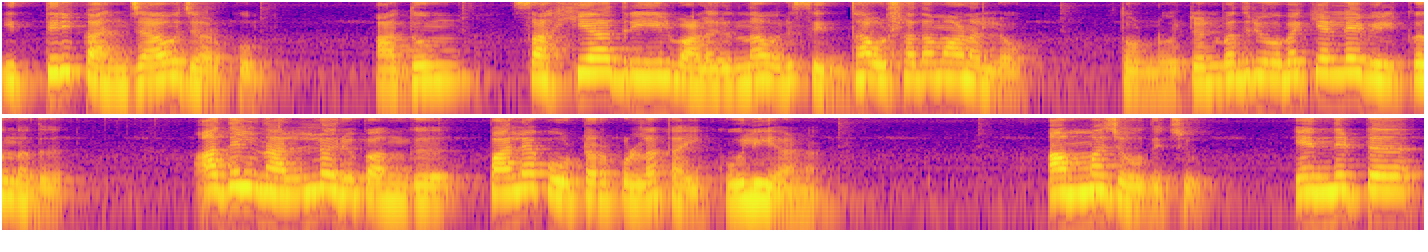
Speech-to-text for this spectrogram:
ഇത്തിരി കഞ്ചാവ് ചേർക്കും. അതും സഹ്യാദ്രിയിൽ വളരുന്ന ഒരു സിദ്ധ ഔഷധമാണല്ലോ തൊണ്ണൂറ്റൊൻപത് രൂപയ്ക്കല്ലേ വിൽക്കുന്നത്? അതിൽ നല്ലൊരു പങ്ക് പല കൂട്ടർക്കുള്ള കൈക്കൂലിയാണ്. അമ്മ ചോദിച്ചു എന്നിട്ട്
